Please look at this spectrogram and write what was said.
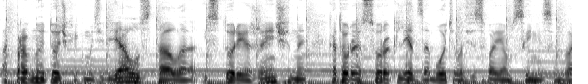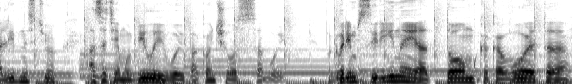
Отправной точкой к материалу стала история женщины, которая 40 лет заботилась о своем сыне с инвалидностью, а затем убила его и покончила с собой. Поговорим с Ириной о том, каково это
